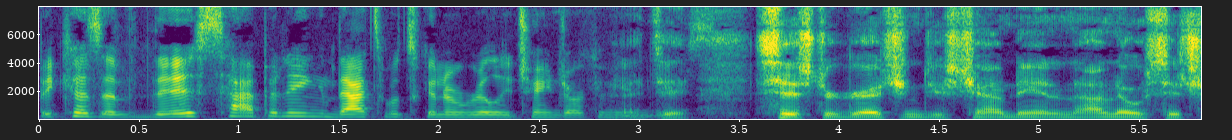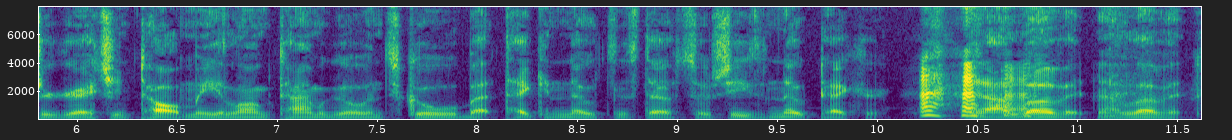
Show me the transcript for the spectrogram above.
because of this happening that's what's going to really change our That's communities it. Sister Gretchen just chimed in, and I know Sister Gretchen taught me a long time ago in school about taking notes and stuff. So she's a note taker, and I love it. I love it.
